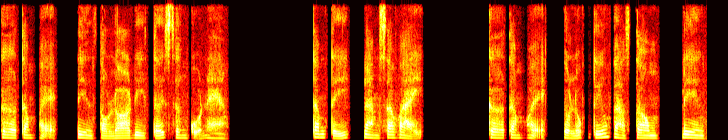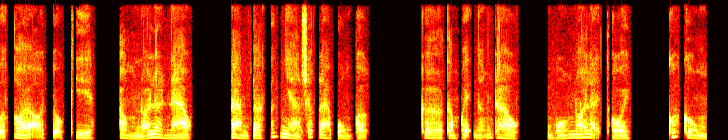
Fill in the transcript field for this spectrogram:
cơ tâm huệ liền sầu lo đi tới sân của nàng. Tâm tỷ làm sao vậy? Cơ tâm huệ từ lúc tiến vào sông liền vẫn ngồi ở chỗ kia không nói lời nào làm cho tất nhàn rất là buồn bực. Cơ tâm huệ ngẩng đầu muốn nói lại thôi cuối cùng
